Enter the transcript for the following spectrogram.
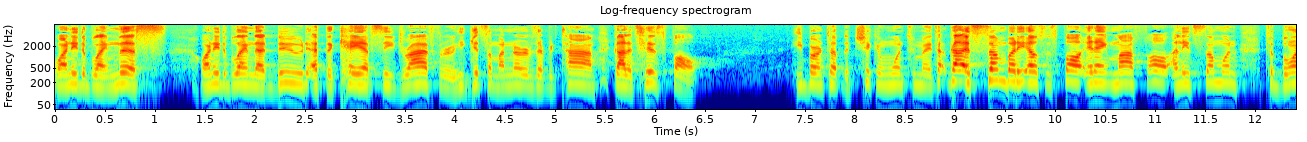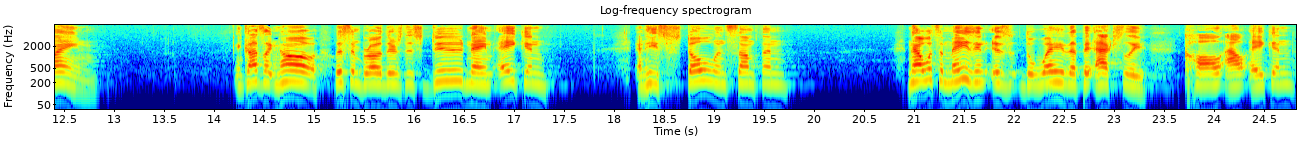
Or I need to blame this, or I need to blame that dude at the KFC drive through. He gets on my nerves every time. God, it's his fault. He burnt up the chicken one too many times. God, it's somebody else's fault. It ain't my fault. I need someone to blame. And God's like, no, listen, bro, there's this dude named Achan, and he's stolen something. Now, what's amazing is the way that they actually call out Achan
